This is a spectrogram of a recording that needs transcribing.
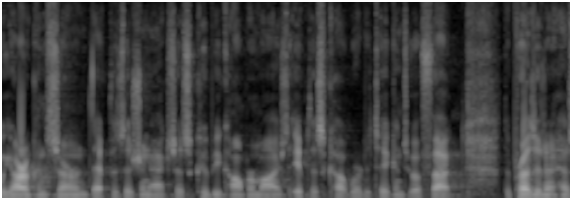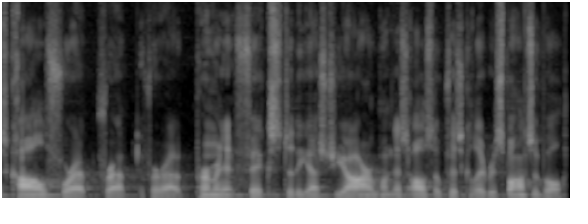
we are concerned that physician access could be compromised if this cut were to take into effect. The President has called for a, for a, for a permanent fix to the SGR, one that's also fiscally responsible.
